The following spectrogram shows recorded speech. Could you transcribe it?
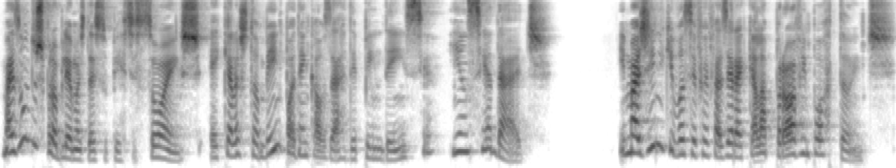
Mas um dos problemas das superstições é que elas também podem causar dependência e ansiedade. Imagine que você foi fazer aquela prova importante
